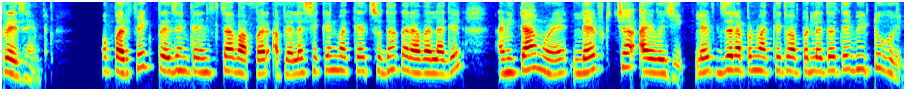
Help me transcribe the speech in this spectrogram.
प्रेझेंट मग परफेक्ट प्रेझेंट टेन्सचा वापर आपल्याला सेकंड वाक्यात सुद्धा करावा लागेल. आणि त्यामुळे लेफ्टच्या ऐवजी लेफ्ट जर आपण वाक्यात वापरलं तर ते व्ही टू होईल.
